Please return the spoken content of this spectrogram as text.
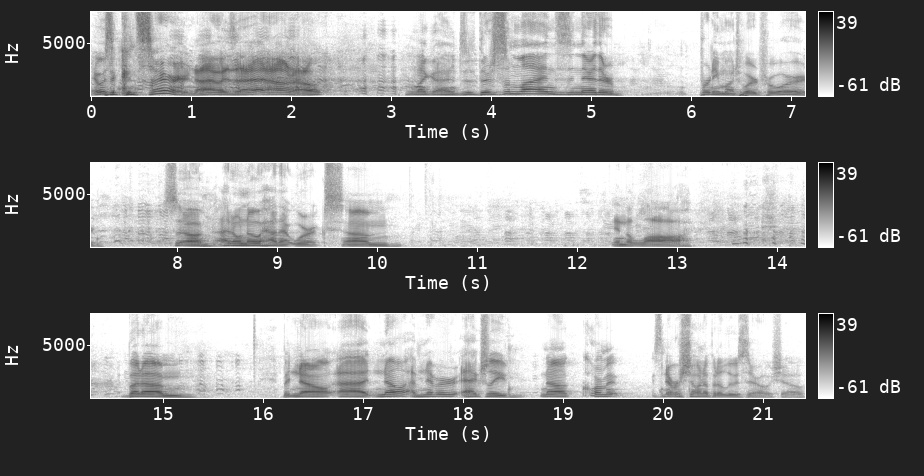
it was a concern. I was, I, don't know. I'm like, uh, there's some lines in there that are pretty much word for word. So I don't know how that works um, in the law. But um, but no, uh, no, I've never actually. No, Cormac has never shown up at a Lucero show.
